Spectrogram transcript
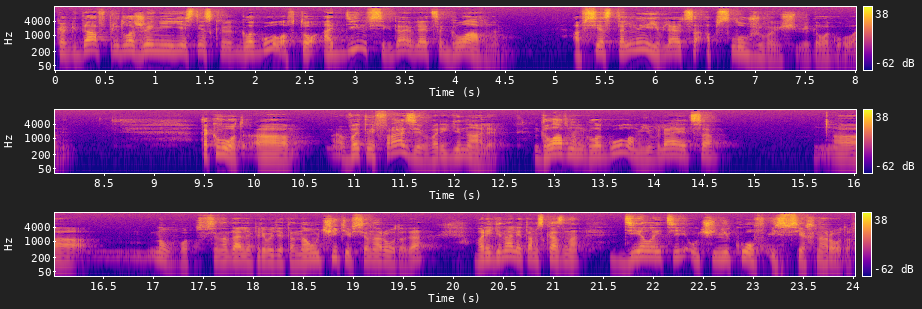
когда в предложении есть несколько глаголов, то один всегда является главным, а все остальные являются обслуживающими глаголами. Так вот, в этой фразе в оригинале – главным глаголом является, а, ну вот в синодальном переводе это «научите все народы», да? В оригинале там сказано «делайте учеников из всех народов»,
